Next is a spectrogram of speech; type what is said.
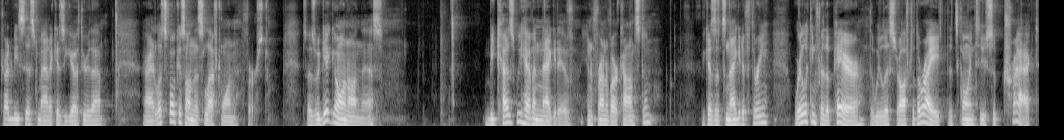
Try to be systematic as you go through that. All right, let's focus on this left one first. So as we get going on this, because we have a negative in front of our constant, because it's negative 3, we're looking for the pair that we listed off to the right that's going to subtract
